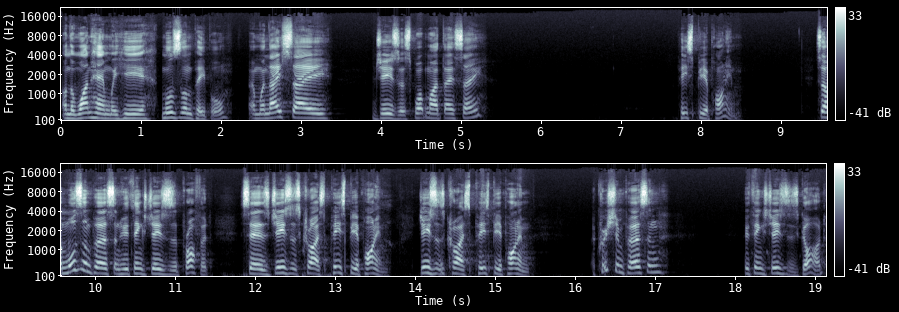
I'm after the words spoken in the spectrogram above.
on the one hand, we hear Muslim people, and when they say Jesus, what might they say? peace be upon him. So a Muslim person who thinks Jesus is a prophet says, Jesus Christ, peace be upon him. Jesus Christ, peace be upon him. A Christian person who thinks Jesus is God.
